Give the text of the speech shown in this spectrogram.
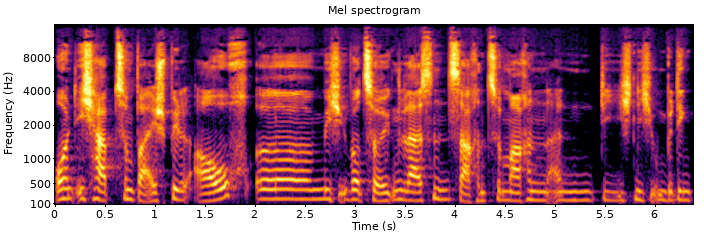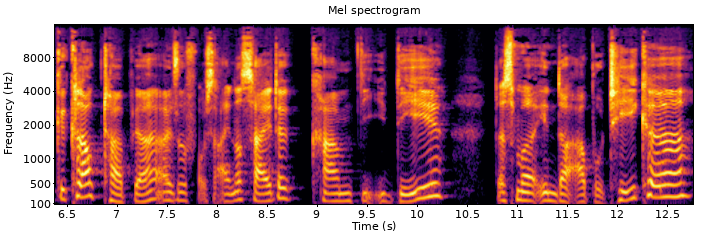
Und ich habe zum Beispiel auch äh, mich überzeugen lassen, Sachen zu machen, an die ich nicht unbedingt geglaubt habe. Ja? Also aus einer Seite kam die Idee, dass man in der Apotheke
